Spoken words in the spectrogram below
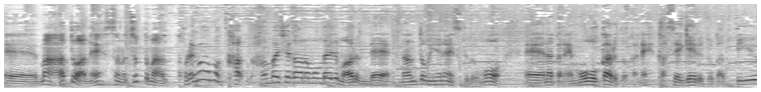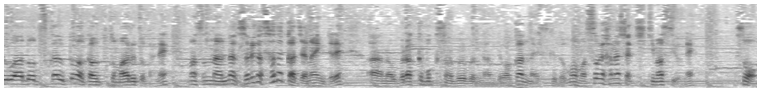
えー、まあ、あとはね、そのちょっとまあ、これはまあ、販売者側の問題でもあるんで、なんとも言えないですけども、えー、なんかね、儲かるとかね、稼げるとかっていうワードを使うとアカウント止まるとかね、まあ、そんな、なんかそれが定かじゃないんでね、あの、ブラックボックスの部分なんでわかんないですけども、まあ、そういう話は聞きますよね。そう。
